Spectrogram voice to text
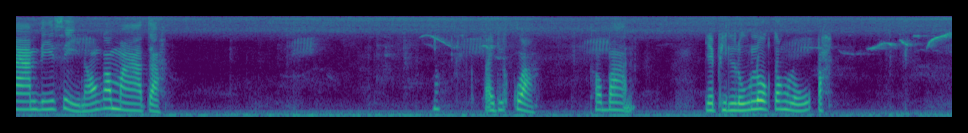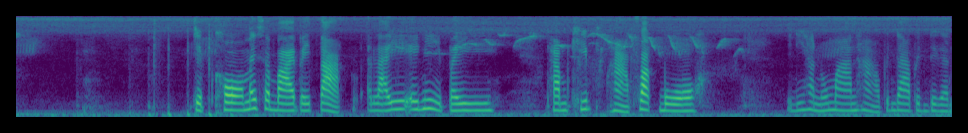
งามดีสี่น้องก็มาจ้ะไปดีกว่า เข้าบ้านยายพินรู้โลกต้องรู้ปะเจ็บคอไม่สบายไปตาก อะไรไอ้นี่ไปทำคลิปหาฝักโบอันนี้หนุมานหาวเป็นดาวเป็นเดือน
